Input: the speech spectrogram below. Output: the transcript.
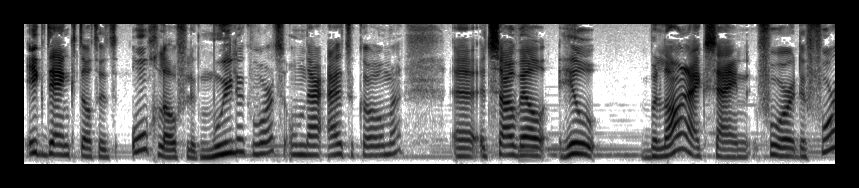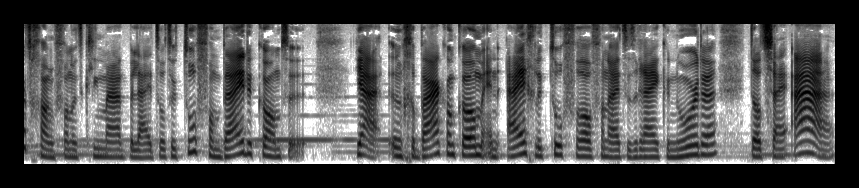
Ik denk dat het ongelooflijk moeilijk wordt om daar uit te komen. Uh, het zou wel heel belangrijk zijn voor de voortgang van het klimaatbeleid dat er toch van beide kanten ja, een gebaar kan komen. En eigenlijk toch vooral vanuit het rijke noorden. Dat zij A,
